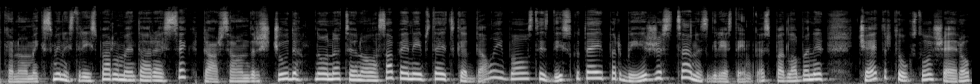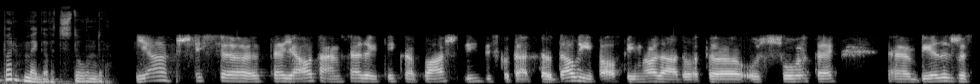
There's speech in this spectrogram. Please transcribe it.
Ekonomikas ministrijas parlamentārais sekretārs Andris Čuda no Nacionālās apvienības teica, ka dalība valstis diskutēja par biržas cenas griestiem, kas pat laban ir 4000 eiro par megavatu stundu. Jā, šis eh, te jautājums arī tika plaši izdiskutēts ar dalību valstīm, norādot eh, uz šo te eh, biedržas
